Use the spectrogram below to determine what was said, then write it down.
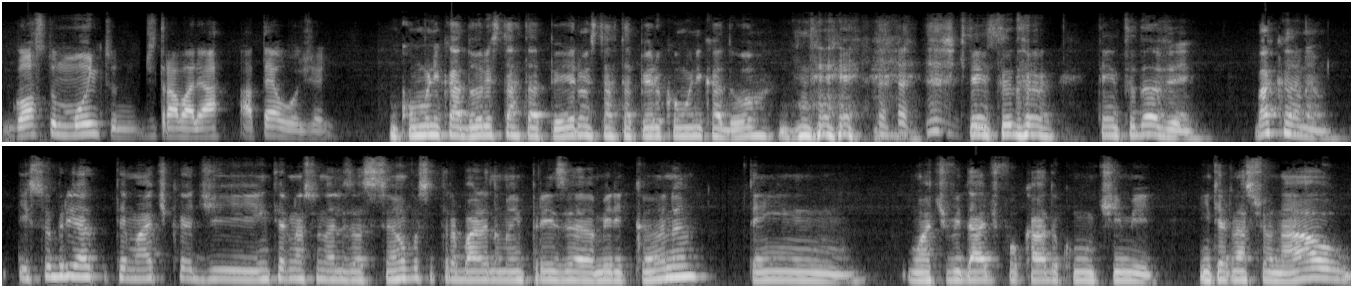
gosto muito de trabalhar até hoje aí um comunicador startupeiro, um startupeiro comunicador, né? tem tudo, tem tudo a ver. Bacana. E sobre a temática de internacionalização, você trabalha numa empresa americana, tem uma atividade focada com um time internacional,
